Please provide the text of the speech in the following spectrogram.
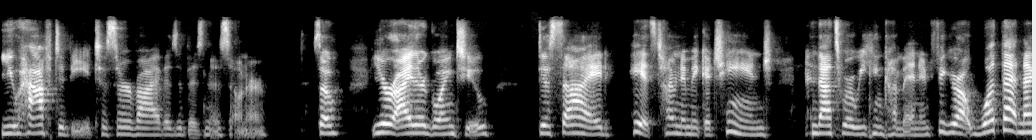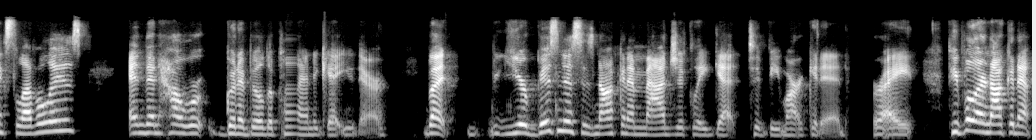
You have to be to survive as a business owner. So you're either going to decide, hey, it's time to make a change. And that's where we can come in and figure out what that next level is and then how we're going to build a plan to get you there. But your business is not going to magically get to be marketed, right? People are not going to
